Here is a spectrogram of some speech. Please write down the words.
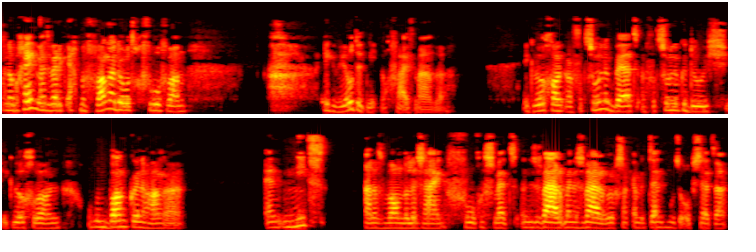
En op een gegeven moment werd ik echt bevangen door het gevoel van, ik wil dit niet nog vijf maanden. Ik wil gewoon een fatsoenlijk bed, een fatsoenlijke douche. Ik wil gewoon op een bank kunnen hangen. En niet aan het wandelen zijn. Vervolgens met een zware, met een zware rugzak en mijn tent moeten opzetten.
